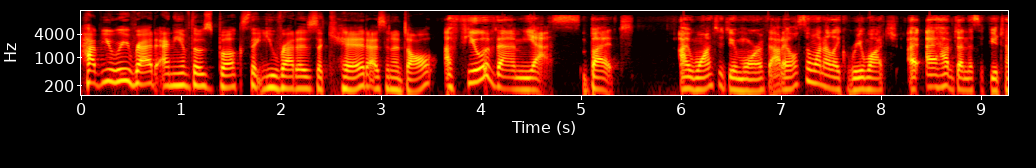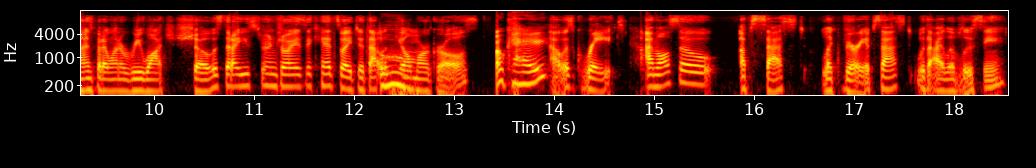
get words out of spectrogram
Have you reread any of those books that you read as a kid, as an adult? A few of them, yes, but I want to do more of that. I also want to like rewatch. I, I have done this a few times, but I want to rewatch shows that I used to enjoy as a kid. So I did that with Ooh. Gilmore Girls. Okay. That was great. I'm also obsessed, like very obsessed with I Love Lucy.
